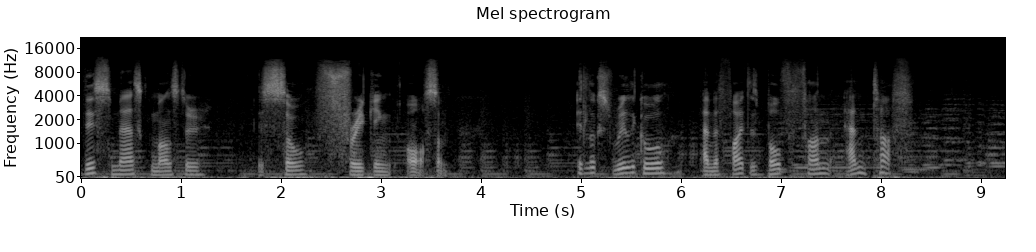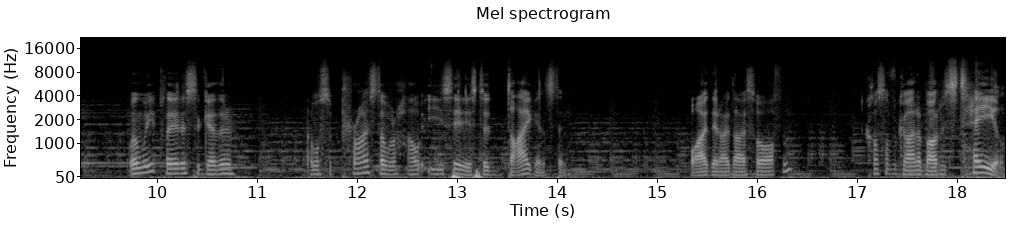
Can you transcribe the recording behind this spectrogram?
This masked monster is so freaking awesome. It looks really cool and the fight is both fun and tough. When we played this together, I was surprised over how easy it is to die against him. Why did I die so often? Because I forgot about his tail.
